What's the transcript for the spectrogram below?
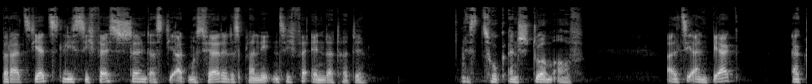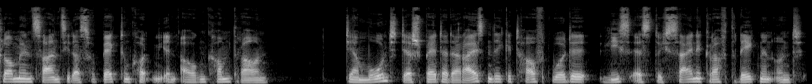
Bereits jetzt ließ sich feststellen, dass die Atmosphäre des Planeten sich verändert hatte. Es zog ein Sturm auf. Als sie einen Berg erklommen, sahen sie das Objekt und konnten ihren Augen kaum trauen. Der Mond, der später der Reisende getauft wurde, ließ es durch seine Kraft regnen und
